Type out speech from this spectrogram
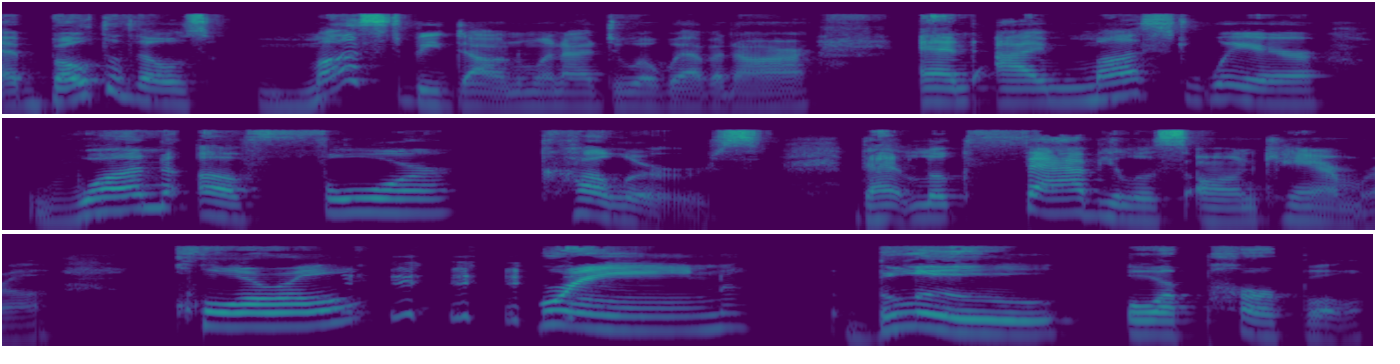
uh, both of those must be done when I do a webinar. And I must wear one of four colors that look fabulous on camera coral, green, blue, or purple.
